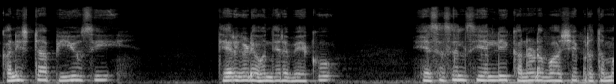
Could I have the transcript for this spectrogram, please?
ಕನಿಷ್ಠ ಪಿ ಯು ಸಿ ತೇರ್ಗಡೆ ಹೊಂದಿರಬೇಕು. ಎಸ್ ಎಸ್ ಎಲ್ ಸಿಯಲ್ಲಿ ಕನ್ನಡ ಭಾಷೆ ಪ್ರಥಮ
